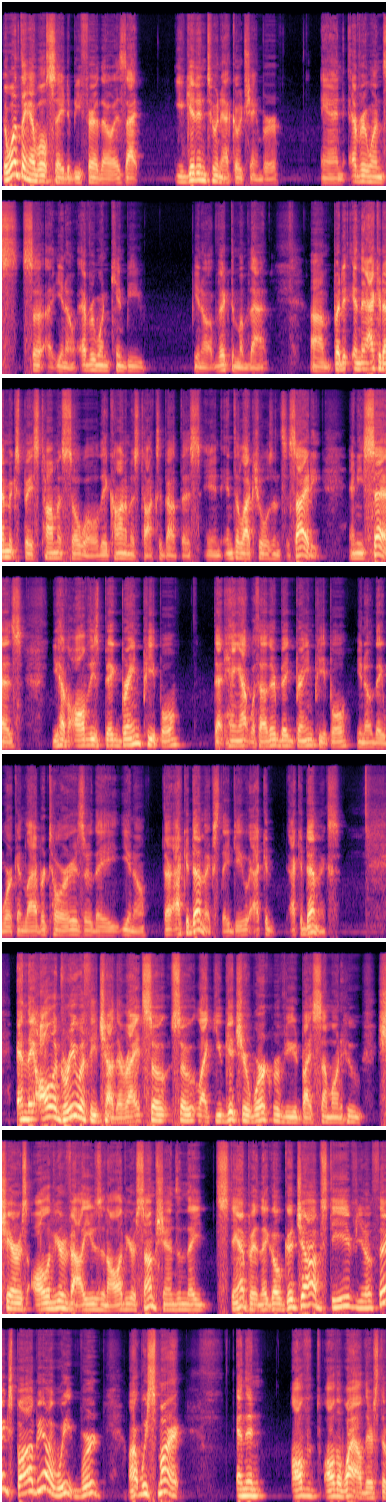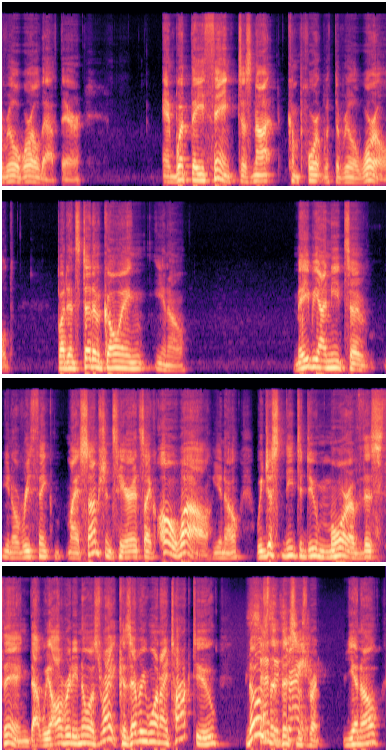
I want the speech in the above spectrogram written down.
the one thing I will say, to be fair though, is that you get into an echo chamber, and everyone's, so you know, everyone can be, you know, a victim of that. Um, but in the academic space, Thomas Sowell, the economist, talks about this in Intellectuals in Society, and he says you have all these big brain people that hang out with other big brain people. You know, they work in laboratories or they, you know, they're academics. They do acad- academics. And they all agree with each other, right? So, so like you get your work reviewed by someone who shares all of your values and all of your assumptions, and they stamp it and they go, "Good job, Steve." You know, thanks, Bob. Yeah, we we're aren't we smart? And then all all the while, there's the real world out there, and what they think does not comport with the real world. But instead of going, you know, maybe I need to, you know, rethink my assumptions here. It's like, oh, wow, you know, we just need to do more of this thing that we already know is right because everyone I talk to knows Says that this right. is right, you know?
